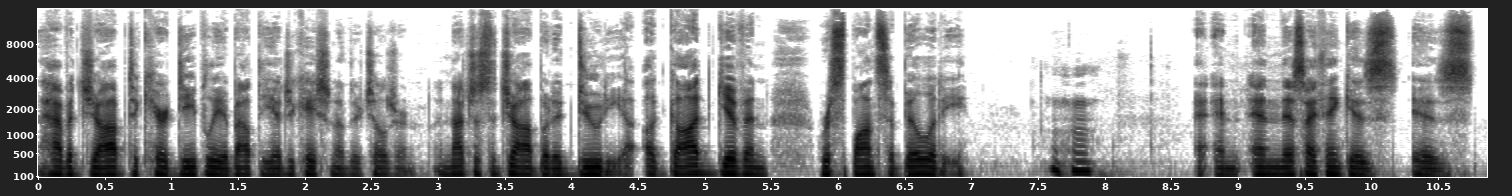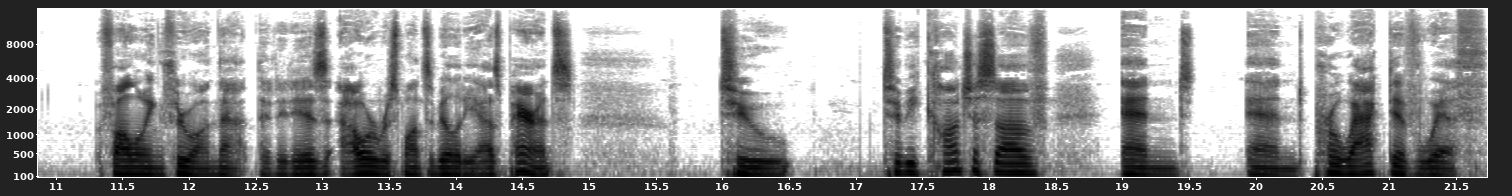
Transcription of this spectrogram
have a job to care deeply about the education of their children. And not just a job, but a duty, a, a God-given responsibility. mhm. And and this I think is is following through on that that it is our responsibility as parents to to be conscious of and and proactive with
